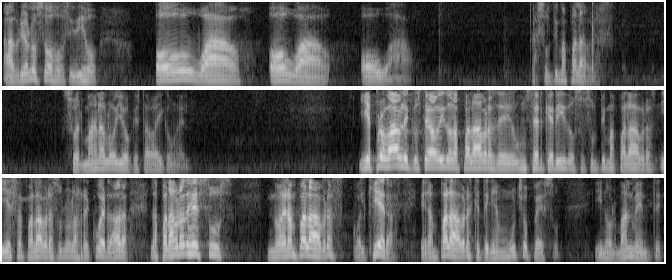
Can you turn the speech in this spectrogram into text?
abrió los ojos y dijo, oh wow, oh wow, oh wow. Las últimas palabras. Su hermana lo oyó que estaba ahí con él. Y es probable que usted ha oído las palabras de un ser querido, sus últimas palabras, y esas palabras uno las recuerda. Ahora, las palabras de Jesús no eran palabras cualquiera, eran palabras que tenían mucho peso y normalmente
